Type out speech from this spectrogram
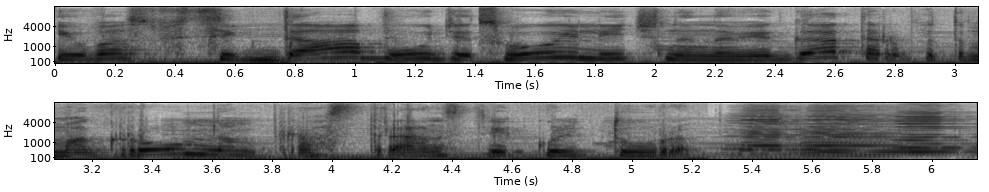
и у вас всегда будет свой личный навигатор в этом огромном пространстве культуры. Замечали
